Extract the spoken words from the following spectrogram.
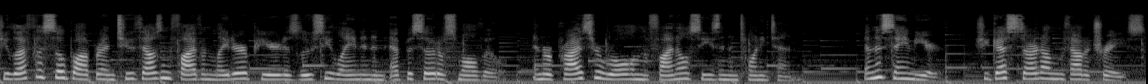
She left the soap opera in 2005 and later appeared as Lucy Lane in an episode of Smallville, and reprised her role in the final season in 2010. In the same year, she guest starred on Without a Trace,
